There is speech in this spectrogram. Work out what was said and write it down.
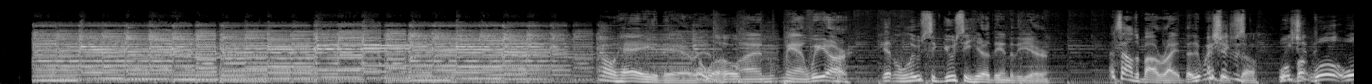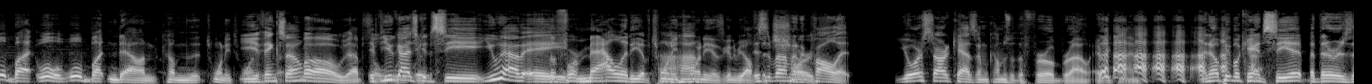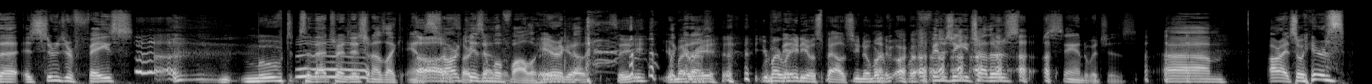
Oh, hey there. Hello. Everyone. Man, we are getting loosey goosey here at the end of the year. That sounds about right. We I should think just. so. we We'll, should- bu- we'll we'll but we'll we'll button down come the 2020. You think so? Oh, absolutely. if you guys could see, you have a the formality of 2020 Uh-huh. is going to be off This the is what I'm going to call it. Your sarcasm comes with a furrowed brow every time. I know people can't see it, but there is a. As soon as your face m- moved to that transition, I was like, and Oh, sarcasm, will follow. There Here it goes. See, you're my ra- you're my radio spouse. You know my. We're finishing each other's sandwiches. Um, all right, so here's.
